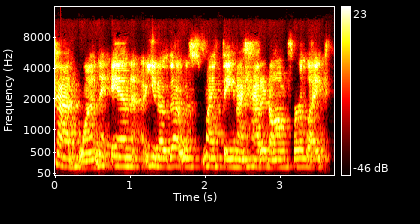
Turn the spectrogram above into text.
had one and, you know, that was my thing. I had it on for like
